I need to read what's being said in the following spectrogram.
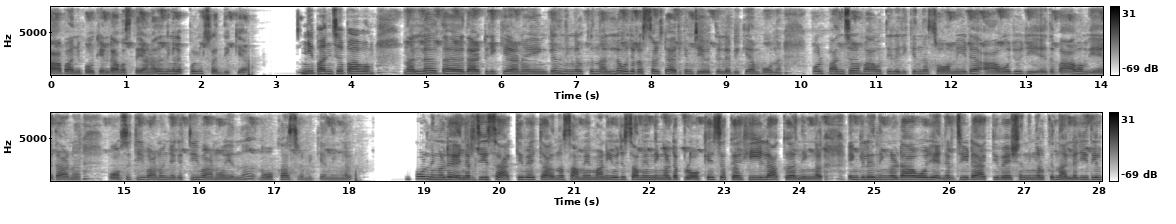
പാപം അനുഭവിക്കേണ്ട അവസ്ഥയാണ്. അത് നിങ്ങൾ എപ്പോഴും ശ്രദ്ധിക്കുക. ഇനി പഞ്ചഭാവം നല്ല ഇതായിട്ടിരിക്കുകയാണ് എങ്കിൽ നിങ്ങൾക്ക് നല്ല ഒരു റിസൾട്ട് ആയിരിക്കും ജീവിതത്തിൽ ലഭിക്കാൻ പോകുന്നത്. അപ്പോൾ പഞ്ചമഭാവത്തിലിരിക്കുന്ന സ്വാമിയുടെ ആ ഒരു ഇത് ഭാവം ഏതാണ്? പോസിറ്റീവാണോ നെഗറ്റീവാണോ എന്ന് നോക്കാൻ ശ്രമിക്കുക നിങ്ങൾ. ഇപ്പോൾ നിങ്ങളുടെ എനർജീസ് ആക്ടിവേറ്റ് ആകുന്ന സമയമാണ്. ഈ ഒരു സമയം നിങ്ങളുടെ ബ്ലോക്കേജ് ഒക്കെ ഹീലാക്കുക നിങ്ങൾ. എങ്കിലേ നിങ്ങളുടെ ആ ഒരു എനർജിയുടെ ആക്ടിവേഷൻ നിങ്ങൾക്ക് നല്ല രീതിയിൽ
